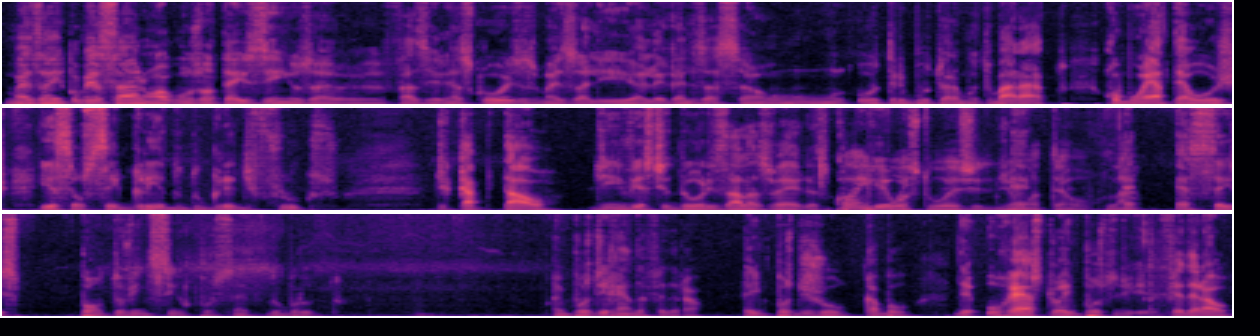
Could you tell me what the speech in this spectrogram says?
Mas aí começaram alguns hotéisinhos a fazerem as coisas, mas ali a legalização, o tributo era muito barato, como é até hoje. Esse é o segredo do grande fluxo de capital de investidores a Las Vegas. Qual é o imposto hoje de um é, hotel lá? É, é 6,25% do bruto. É imposto de renda federal. É imposto de jogo. Acabou. O resto é imposto federal.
